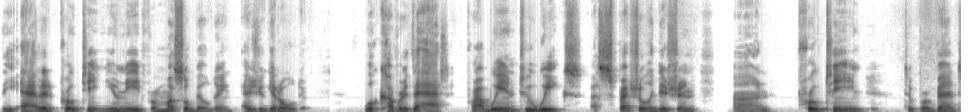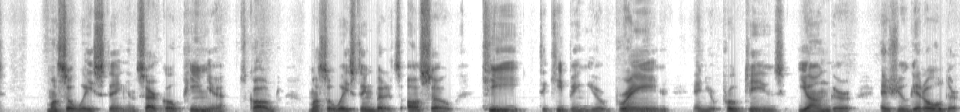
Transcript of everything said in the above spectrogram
the added protein you need for muscle building as you get older. We'll cover that probably in two weeks, a special edition on protein to prevent muscle wasting and sarcopenia. It's called muscle wasting, but it's also key to keeping your brain and your proteins younger as you get older.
